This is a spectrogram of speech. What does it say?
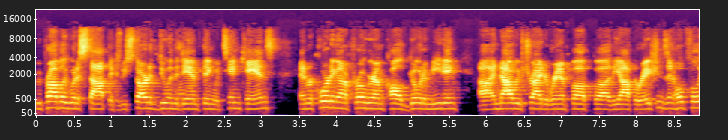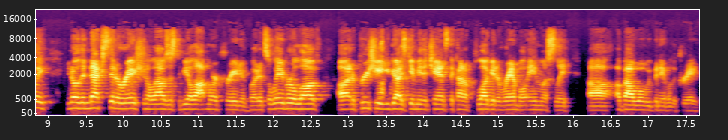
we probably would have stopped it because we started doing the damn thing with tin cans and recording on a program called Go to Meeting. Uh, and now we've tried to ramp up uh, the operations and hopefully, you know, the next iteration allows us to be a lot more creative. But it's a labor of love uh, and appreciate you guys giving me the chance to kind of plug it and ramble aimlessly uh, about what we've been able to create.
